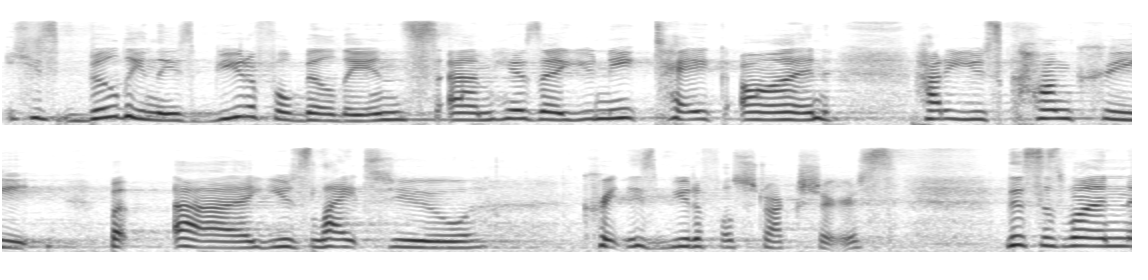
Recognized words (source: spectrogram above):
he's building these beautiful buildings. Um, he has a unique take on how to use concrete, but uh, use light to create these beautiful structures. This is one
